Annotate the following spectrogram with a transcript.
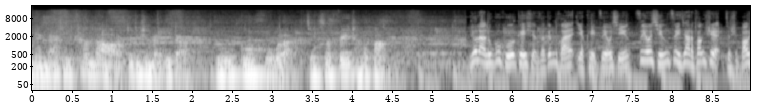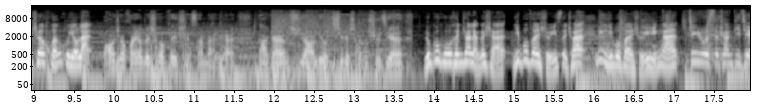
面，大家可以看到，这就是美丽的泸沽湖了，景色非常的棒。游览泸沽湖可以选择跟团，也可以自由行。自由行最佳的方式就是包车环湖游览。包车环游的车费是三百元，大概需要六七个小时时间。泸沽湖横穿两个省，一部分属于四川，另一部分属于云南。进入四川地界，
